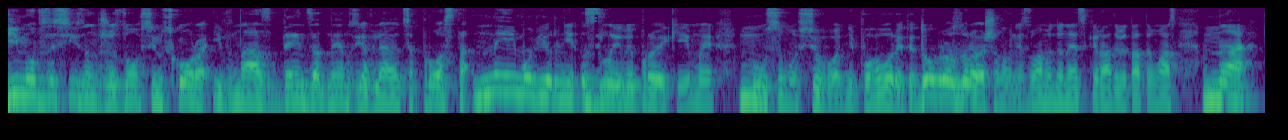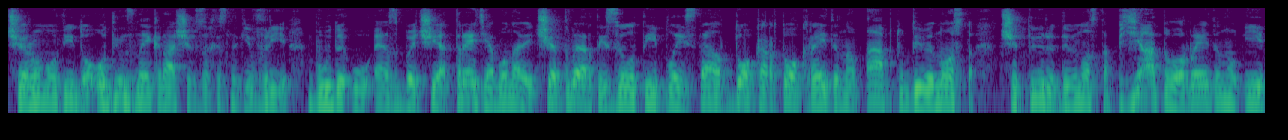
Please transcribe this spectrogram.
Team of the Season вже зовсім скоро, і в нас день за днем з'являються просто неймовірні зливи, про які ми мусимо сьогодні поговорити. Доброго здоров'я, шановні! З вами Донецький, радий вітати вас на черговому відео. Один з найкращих захисників в грі буде у СБЧ. Третій або навіть четвертий золотий плейстайл до карток рейтингом up to 94, 95 рейтингу і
